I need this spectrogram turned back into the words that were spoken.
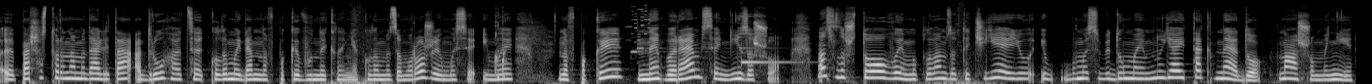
е, перша сторона медалі, та, а друга це коли ми йдемо навпаки в уникнення, коли ми заморожуємося і ми навпаки не беремося ні за що. Нас влаштовує, ми пливемо за течією, і бо ми собі думаємо, ну я і так не до нащо мені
